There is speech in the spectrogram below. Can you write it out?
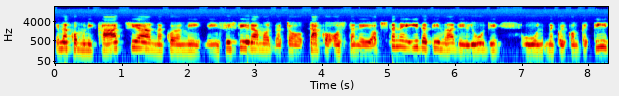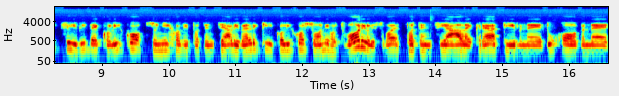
jedna komunikacija na kojoj mi insistiramo da to tako ostane i opstane i da ti mladi ljudi u nekoj kompeticiji vide koliko su njihovi potencijali veliki i koliko su oni otvorili svoje potencijale kreativne, duhovne,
